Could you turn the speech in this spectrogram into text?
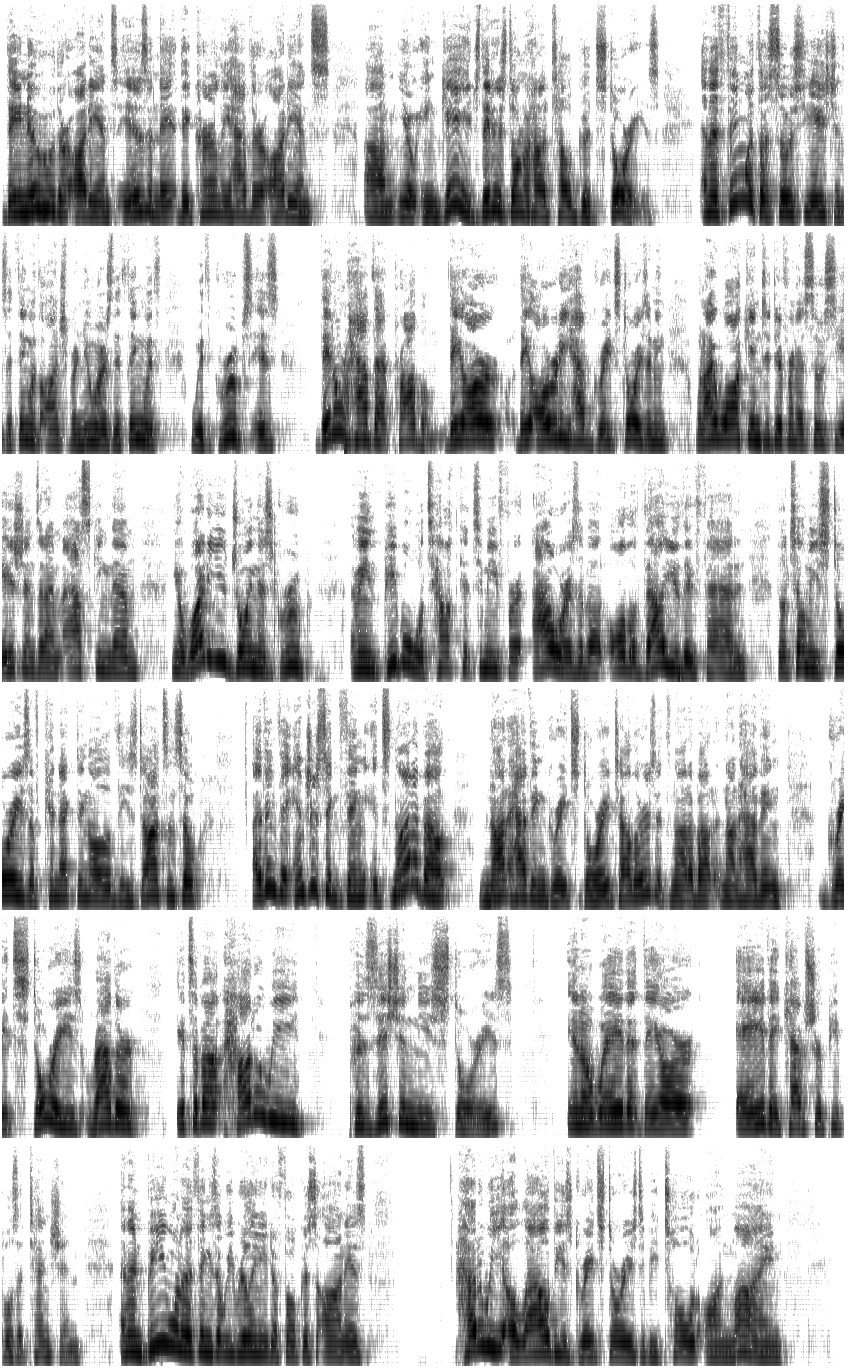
they know who their audience is and they, they currently have their audience um, you know engaged they just don't know how to tell good stories and the thing with associations the thing with entrepreneurs the thing with with groups is they don't have that problem. They are they already have great stories. I mean, when I walk into different associations and I'm asking them, you know, why do you join this group? I mean, people will talk to me for hours about all the value they've had and they'll tell me stories of connecting all of these dots. And so I think the interesting thing, it's not about not having great storytellers. It's not about not having great stories. Rather, it's about how do we position these stories in a way that they are a, they capture people's attention. And then B, one of the things that we really need to focus on is how do we allow these great stories to be told online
